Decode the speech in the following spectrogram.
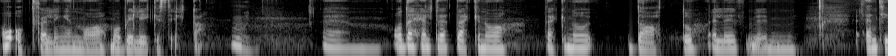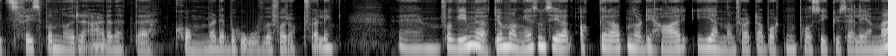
Og oppfølgingen må, må, bli likestilt, da. Mm. Og det er helt rett, det er ikke noe, er ikke noe dato eller um, en tidsfrist på når er det dette kommer, det behovet for oppfølging. For vi møter jo mange som sier at akkurat når de har gjennomført aborten på sykehuset eller hjemme,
